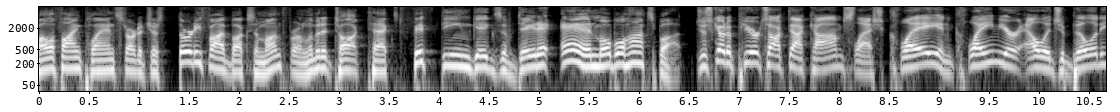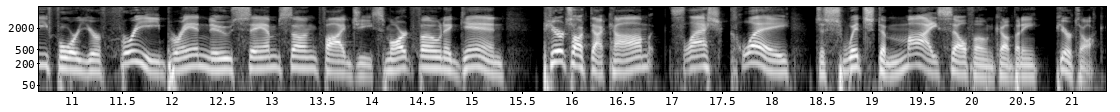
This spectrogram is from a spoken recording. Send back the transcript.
Qualifying plans start at just 35 bucks a month for unlimited talk, text, 15 gigs of data, and mobile hotspot. Just go to puretalk.com slash clay and claim your eligibility for your free brand new Samsung 5G smartphone. Again, puretalk.com slash clay to switch to my cell phone company, Pure Talk.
